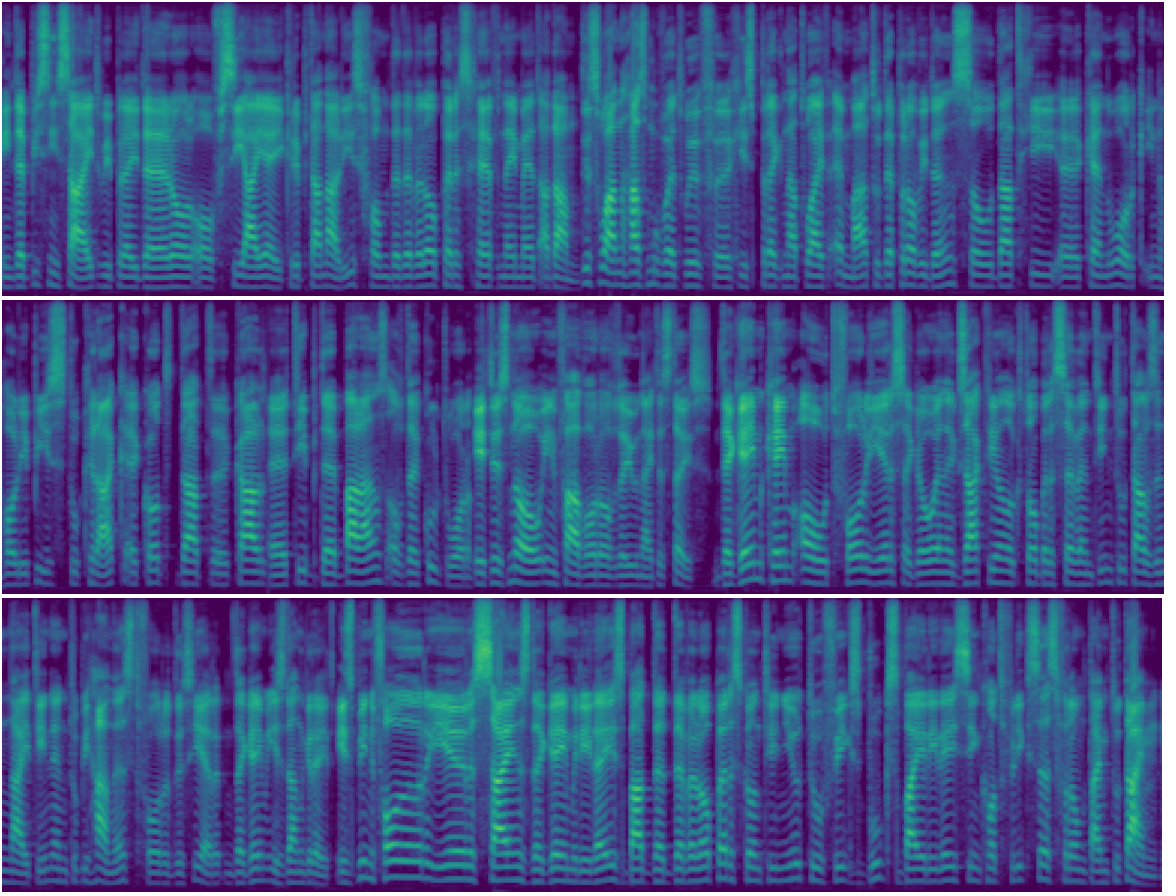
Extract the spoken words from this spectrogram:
In the business side, we play the role of CIA cryptanalyst whom the developers have named Adam. This one has moved with uh, his pregnant wife Emma to the Providence so that he uh, can work in Holy Peace to crack a code that uh, can uh, tip the balance of the Cold War. It is now in favor of the United States. The game came out 4 years ago and exactly on October 17, 2019 and to be honest, for this year, the game is done great. It's been 4 years since the game release, but the developers continue to fix bugs by releasing hotfixes from time to time.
